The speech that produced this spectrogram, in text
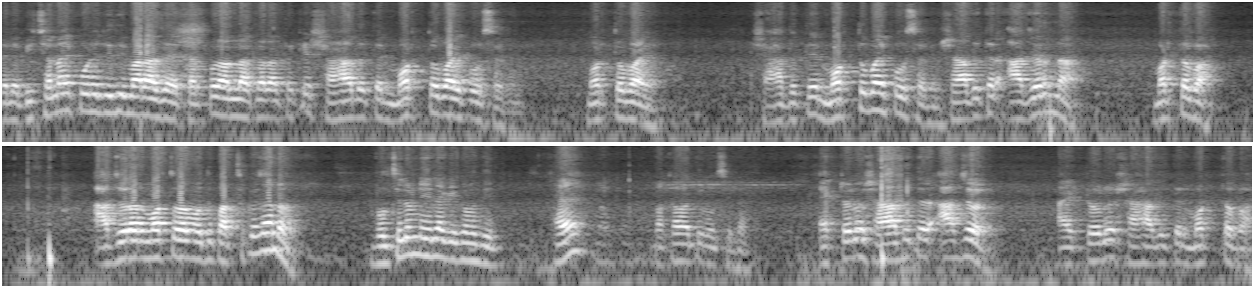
তাহলে বিছানায় পড়ে যদি মারা যায়, তারপর আল্লাহ তালা থেকে শাহাদতের মর্তবায় পৌঁছাবেন। মর্তবায়। শাহাদতের মর্তবায় পৌঁছাবেন। শাহাদতের আজর না, মর্তবা। আজর আর মর্তবার মধ্যে পার্থক্য জানো? বলছিলাম না এর আগে কোনোদিন। হ্যাঁ? মাখামাতি বলছিলাম। একটা হলো শাহাদতের আজর, আর একটা হলো শাহাদতের মর্তবা।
